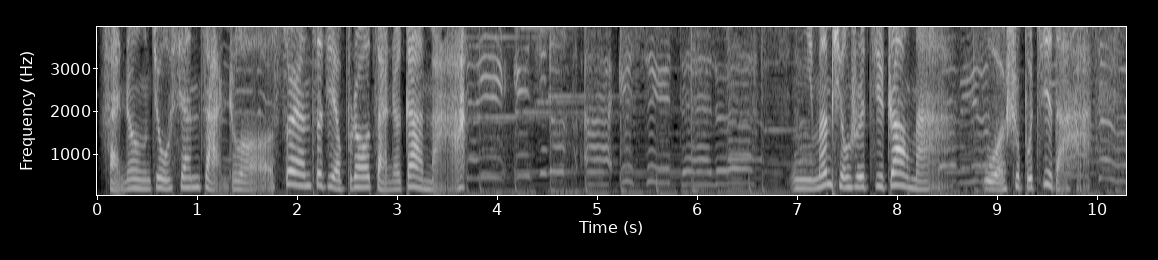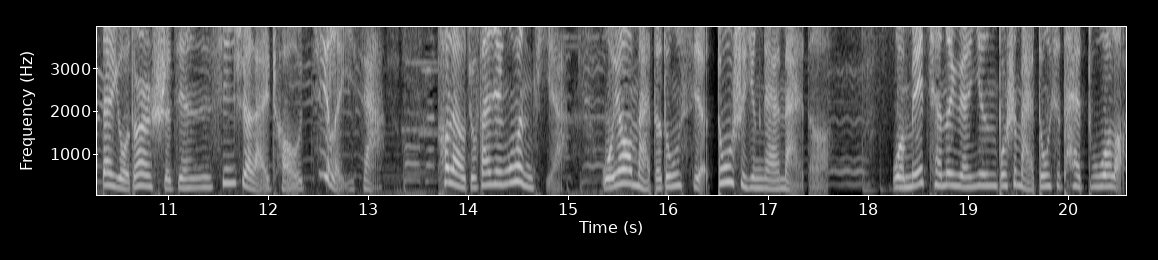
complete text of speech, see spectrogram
反正就先攒着，虽然自己也不知道攒着干嘛。你们平时记账吗？我是不记得哈，但有段时间心血来潮记了一下，后来我就发现一个问题啊，我要买的东西都是应该买的，我没钱的原因不是买东西太多了，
